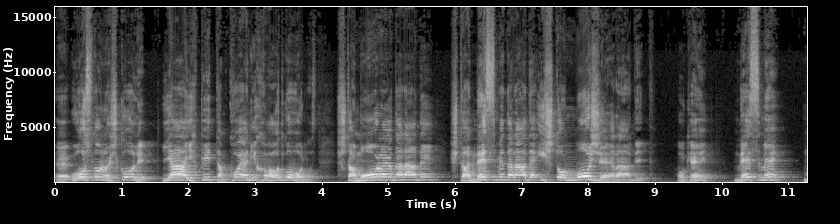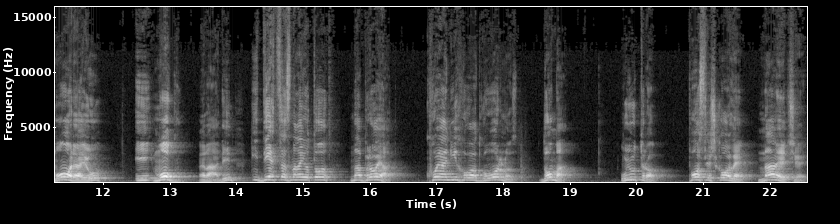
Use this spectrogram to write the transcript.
e, u osnovnoj školi, ja ih pitam koja je njihova odgovornost, šta moraju da rade, šta ne sme da rade i što može raditi. Ok? Ne sme, moraju i mogu raditi i djeca znaju to nabrojati. Koja je njihova odgovornost? Doma, ujutro, poslije škole, naveče,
